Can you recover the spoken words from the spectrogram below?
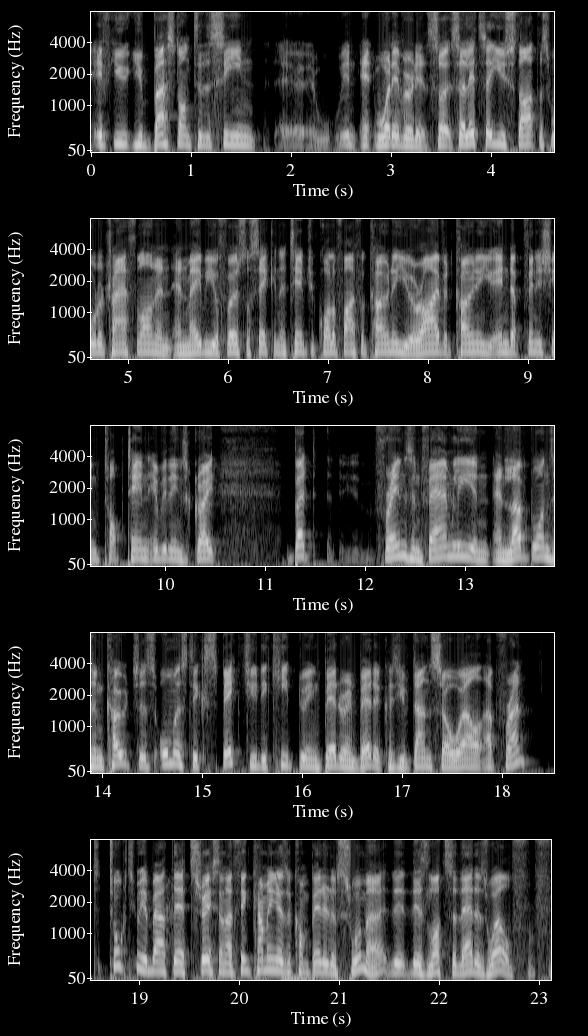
if you, you bust onto the scene, uh, in, in, whatever it is. So so let's say you start this water triathlon and, and maybe your first or second attempt, you qualify for Kona, you arrive at Kona, you end up finishing top ten, everything's great. But friends and family and, and loved ones and coaches almost expect you to keep doing better and better because you've done so well up front talk to me about that stress. And I think coming as a competitive swimmer, there's lots of that as well f- f-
